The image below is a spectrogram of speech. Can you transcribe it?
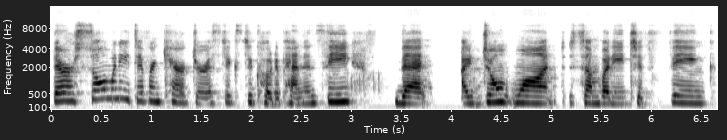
there are so many different characteristics to codependency that I don't want somebody to think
